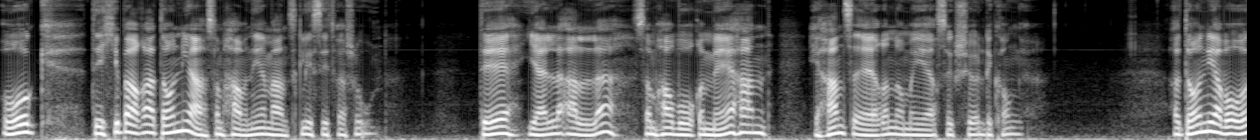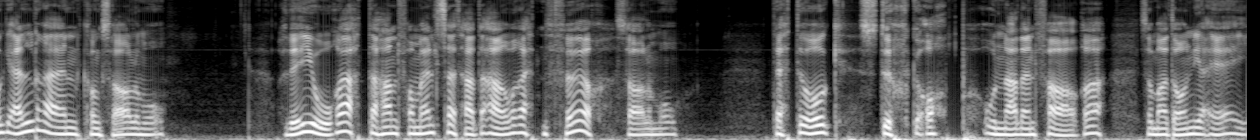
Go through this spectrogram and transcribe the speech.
Og det er ikke bare Adonja som havner i en vanskelig situasjon. Det gjelder alle som har vært med han i hans ærend om å gjøre seg sjøl til konge. Adonja var òg eldre enn kong Salomo, og det gjorde at han formelt sett hadde arveretten før Salomo. Dette òg styrker opp under den fare som Adonja er i.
